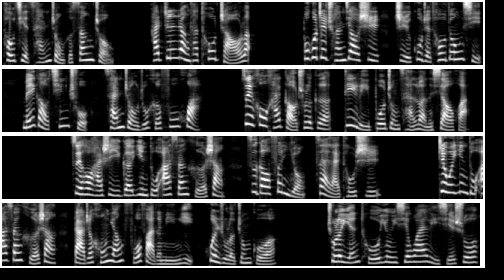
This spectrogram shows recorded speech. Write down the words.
偷窃蚕种和桑种，还真让他偷着了。不过这传教士只顾着偷东西，没搞清楚蚕种如何孵化，最后还搞出了个地里播种蚕卵的笑话。最后还是一个印度阿三和尚自告奋勇再来偷师。这位印度阿三和尚打着弘扬佛法的名义混入了中国，除了沿途用一些歪理邪说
